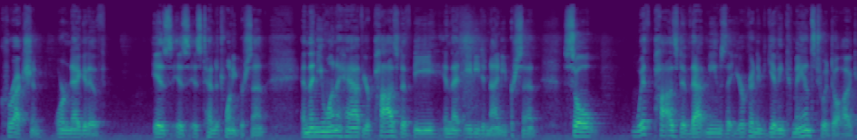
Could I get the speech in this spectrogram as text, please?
correction or negative is is is 10 to 20 percent. And then you want to have your positive be in that 80 to 90 percent. So with positive that means that you're going to be giving commands to a dog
